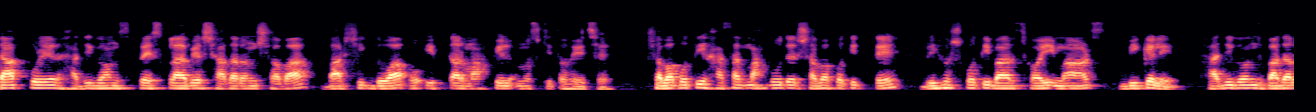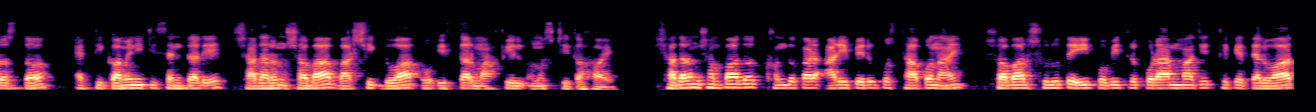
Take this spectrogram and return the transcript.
চাঁদপুরের হাজীগঞ্জ প্রেস ক্লাবের সাধারণ সভা, বার্ষিক দোয়া ও ইফতার মাহফিল অনুষ্ঠিত হয়েছে। সভাপতি হাসান মাহমুদের সভাপতিত্বে বৃহস্পতিবার ছয়ই মার্চ বিকেলে হাজীগঞ্জ বাজারস্থ একটি কমিউনিটি সেন্টারে সাধারণ সভা, বার্ষিক দোয়া ও ইফতার মাহফিল অনুষ্ঠিত হয়। সাধারণ সম্পাদক খন্দকার আরিফের উপস্থাপনায় সবার শুরুতেই পবিত্র কোরআন মাজিদ থেকে তেলাওয়াত।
